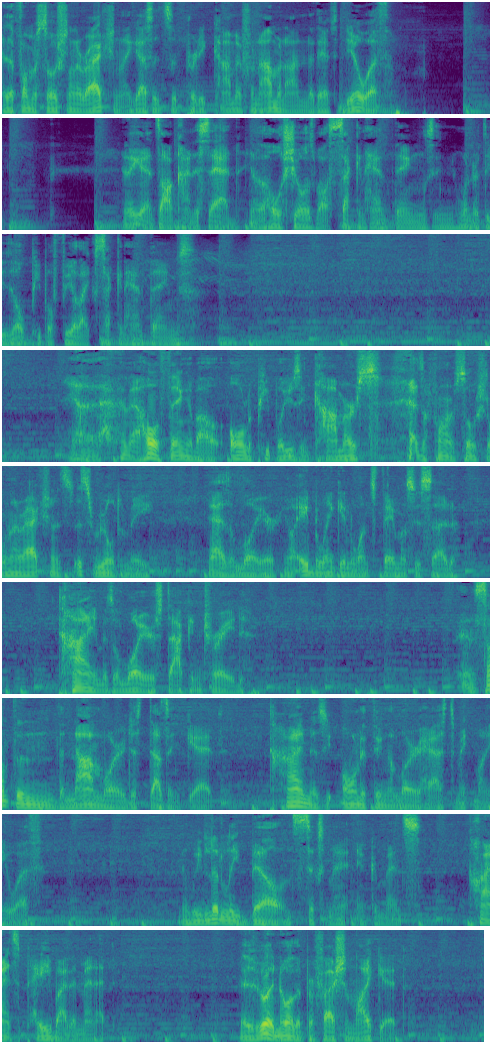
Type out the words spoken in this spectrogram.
as a form of social interaction. I guess it's a pretty common phenomenon that they have to deal with. And again, it's all kind of sad. You know, the whole show is about secondhand things, and you wonder if these old people feel like secondhand things. Yeah, and that whole thing about older people using commerce as a form of social interaction, it's, it's real to me as a lawyer. You know, Abe Lincoln once famously said, time is a lawyer's stock in trade. And something the non-lawyer just doesn't get. Time is the only thing a lawyer has to make money with. And we literally bill in six-minute increments. Clients pay by the minute. There's really no other profession like it.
